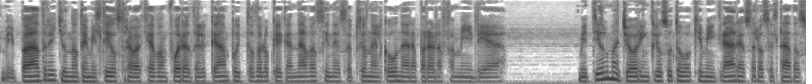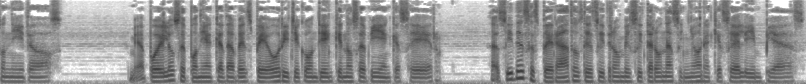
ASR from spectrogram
Mi padre y uno de mis tíos trabajaban fuera del campo y todo lo que ganaba sin excepción alguna era para la familia. Mi tío el mayor incluso tuvo que emigrar hacia los Estados Unidos. Mi abuelo se ponía cada vez peor y llegó un día en que no sabían qué hacer. Así desesperados decidieron visitar a una señora que hacía limpias.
